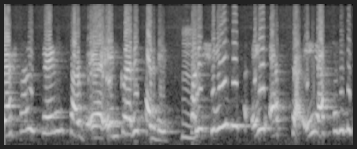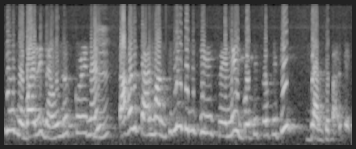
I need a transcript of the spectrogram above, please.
national train enquiry service ফলে সেই এই অ্যাপটা এই অ্যাপটা যদি কেউ মোবাইলে ডাউনলোড করে নেন তাহলে তার মাধ্যমে তিনি ট্রেনের গতি প্রকৃতি জানতে পারবেন।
